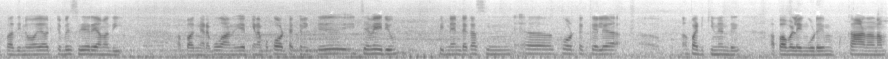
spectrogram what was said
അപ്പോൾ അതിന് പോയ ഒറ്റ ബസ് കയറിയാൽ മതി. അപ്പോൾ അങ്ങനെ പോകാമെന്ന് വിചാരിക്കണം. അപ്പോൾ കോട്ടക്കൽക്ക് ഇച്ച വരും. പിന്നെ എന്റെ കസിൻ കോട്ടക്കൽ പഠിക്കുന്നുണ്ട്. അപ്പോൾ അവളെയും കൂടെയും കാണണം.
